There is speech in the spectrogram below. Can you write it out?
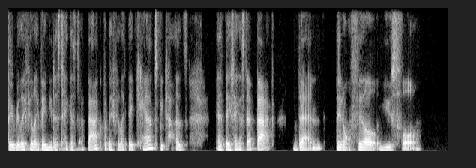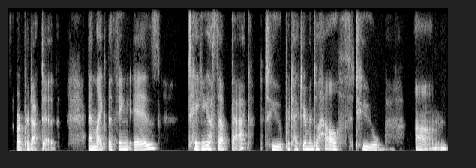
they really feel like they need to take a step back but they feel like they can't because if they take a step back then they don't feel useful or productive and like the thing is taking a step back to protect your mental health to um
